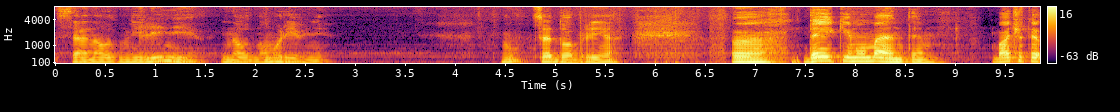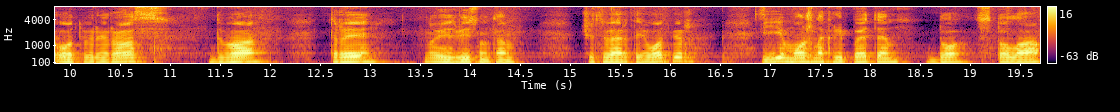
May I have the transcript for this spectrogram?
все на одній лінії і на одному рівні. Ну, це добре є. Е, деякі моменти. Бачите отвори? Раз, два, три. Ну і, звісно, там четвертий отвір. Її можна кріпити до стола,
